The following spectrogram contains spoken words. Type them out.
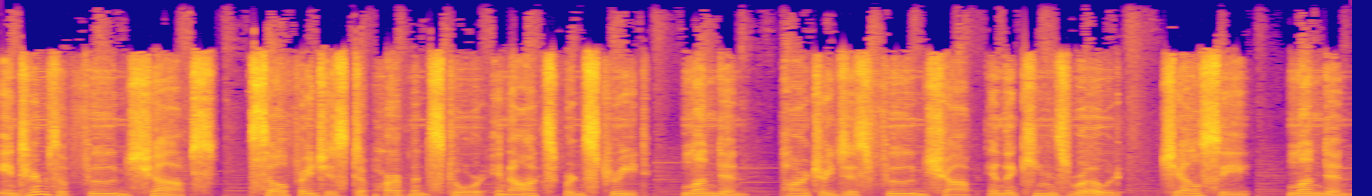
In terms of food shops, Selfridges department store in Oxford Street, London, Partridge's food shop in the King's Road, Chelsea, London,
